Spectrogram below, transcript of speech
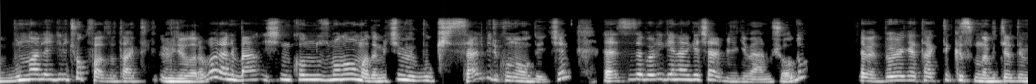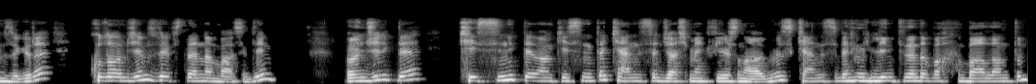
bunlarla ilgili çok fazla taktik videoları var. Hani ben işin konunun uzmanı olmadığım için ve bu kişisel bir konu olduğu için e, size böyle genel geçer bilgi vermiş oldum. Evet, bölge taktik kısmını bitirdiğimize göre kullanabileceğimiz web sitelerinden bahsedeyim. Öncelikle kesinlikle ben kesinlikle kendisi Josh McPherson abimiz. Kendisi benim LinkedIn'e de ba- bağlantım.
